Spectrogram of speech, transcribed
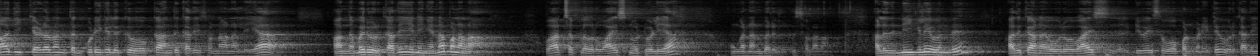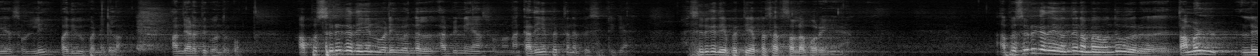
ஆதி கிழவன் தன் குடிகளுக்கு உட்காந்து கதை சொன்னான் இல்லையா? அந்த மாதிரி ஒரு கதையை நீங்கள் என்ன பண்ணலாம்? வாட்ஸ்அப்பில் ஒரு வாய்ஸ் நோட் வழியாக உங்கள் நண்பர்களுக்கு சொல்லலாம். அல்லது நீங்களே வந்து அதுக்கான ஒரு வாய்ஸ் டிவைஸை ஓப்பன் பண்ணிவிட்டு ஒரு கதையை சொல்லி பதிவு பண்ணிக்கலாம். அந்த இடத்துக்கு வந்திருக்கோம். அப்போ சிறுகதையின் வடிவங்கள் அப்படின்னு ஏன் சொன்னோம்? நான் கதையை பற்றி தானே பேசிட்டு இருக்கேன். சிறுகதையை பற்றி எப்போ சார் சொல்ல போகிறீங்க அப்போ சிறுகதை வந்து நம்ம வந்து ஒரு தமிழை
